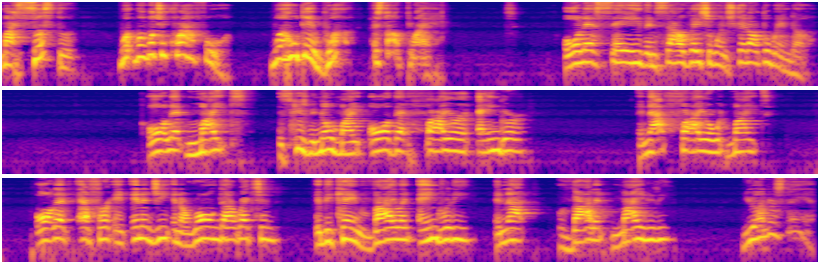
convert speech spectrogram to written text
My sister? What what, what you crying for? What who did what? And stop playing. All that save and salvation went straight out the window all that might, excuse me, no might, all that fire anger, and not fire with might, all that effort and energy in a wrong direction, it became violent angrily and not violent mightily. You understand?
